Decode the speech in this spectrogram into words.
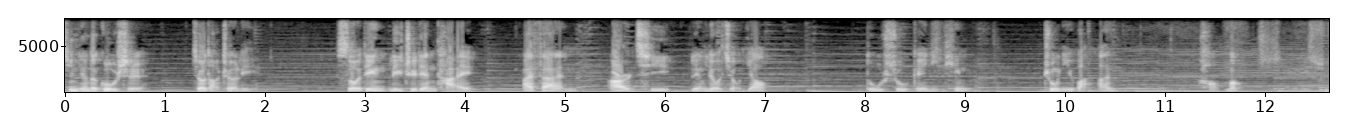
今天的故事就到这里，锁定荔枝电台 FM 二七零六九幺，读书给你听，祝你晚安，好梦。谁说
